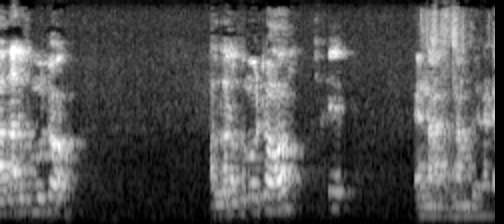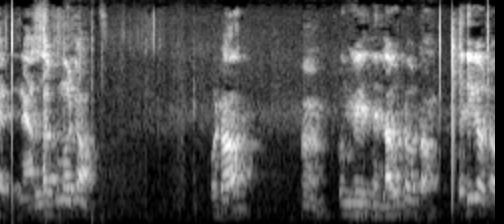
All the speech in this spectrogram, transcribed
আল্লাহর হুকুম উঠো আল্লাহর হুকুম এ না নাম দেখা যাচ্ছে না আল্লাহর হুকুম উঠো উঠো হুম হুকুম বিসমিল্লাহ উঠো উঠো এদিকে উঠো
